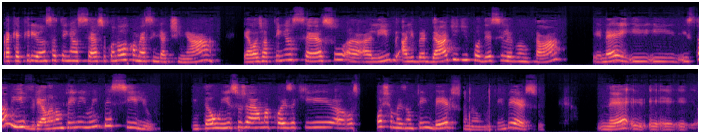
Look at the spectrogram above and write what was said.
para que a criança tenha acesso. Quando ela começa a engatinhar, ela já tem acesso à, à liberdade de poder se levantar né, e, e, está livre, ela não tem nenhum empecilho. Então, isso já é uma coisa que, poxa, mas não tem berço, não, não tem berço. Né? É,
